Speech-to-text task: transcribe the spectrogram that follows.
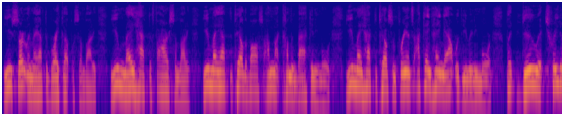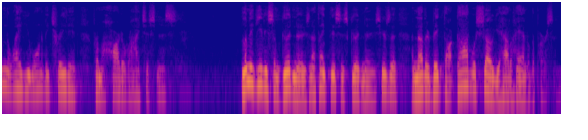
You certainly may have to break up with somebody. You may have to fire somebody. You may have to tell the boss, I'm not coming back anymore. You may have to tell some friends, I can't hang out with you anymore. But do it. Treat them the way you want to be treated from a heart of righteousness. Let me give you some good news, and I think this is good news. Here's a, another big thought God will show you how to handle the person.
